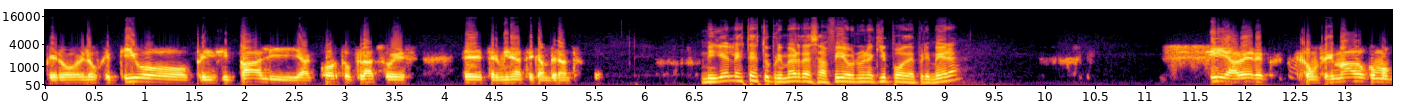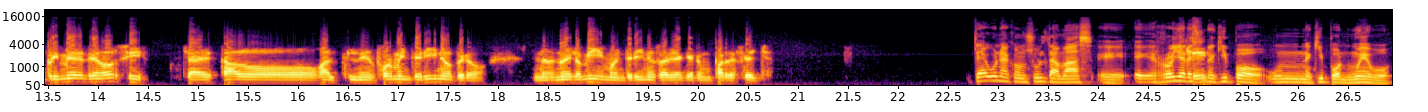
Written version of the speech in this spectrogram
Pero el objetivo principal y a corto plazo es terminar este campeonato. Miguel, ¿este es tu primer desafío en un equipo de primera? Sí, a ver, confirmado como primer entrenador, sí. Ya he estado en forma interino, pero no, no es lo mismo. Interino sabía que era un par de fechas. te hago una consulta más. Eh, eh Royal es un equipo, un equipo nuevo,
